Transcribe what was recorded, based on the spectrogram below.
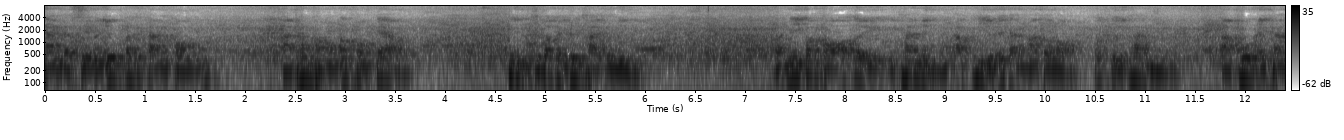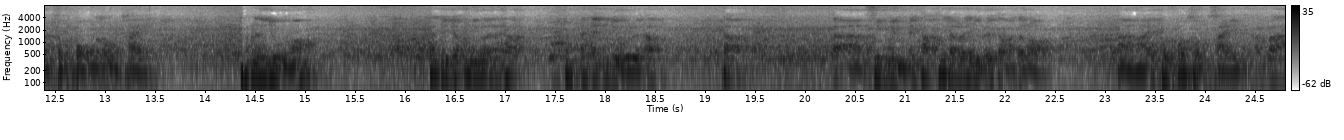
งานเกษียณอายุราชการของอาท่านของน้องพงแก้ว ซึ่งถือว่าเป็นผู้ชายคนหนึ่ง วันนี้ก็ขอเอ่ยอีกท่านหนึ่งนะครับ ที่อยู่ด้วยกันมาตลอดก็คือท่านผู้ในวยการสมพงษ์นรงชัยท่านยังอยู่เนาะท่านอยู่ยกมือด้วยนะครับยังอยู่เลยครับครับสิ่งหนึ่งนะครับที่เราได้อยู่ด้วยกันมาตลอดอหลายคนก็สงสัยนะครับว่า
